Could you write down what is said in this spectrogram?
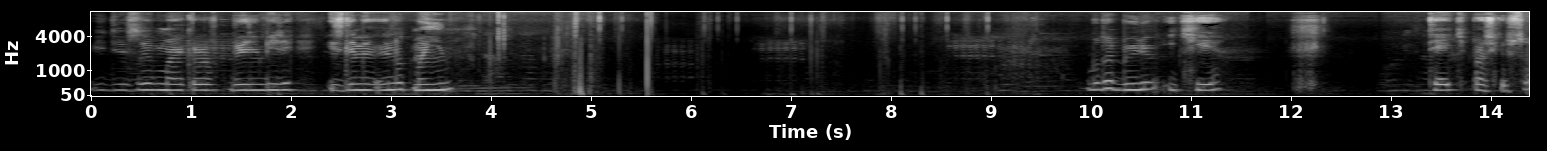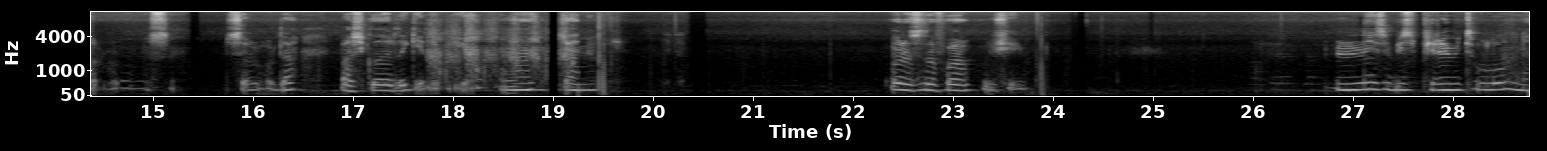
videosu Minecraft bölüm 1'i izlemeyi unutmayın. Bu da bölüm 2. Tek başka bir server olmasın. Serverda başkaları da gelebiliyor. Ama gelmiyorlar. Orası da farklı bir şey. Neyse biz piramidi bulalım da.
